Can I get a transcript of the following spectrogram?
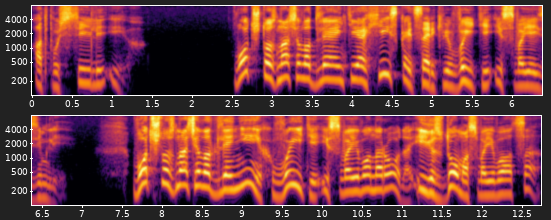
отпустили их. Вот что значило для антиохийской церкви выйти из своей земли. Вот что значило для них выйти из своего народа и из дома своего отца.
